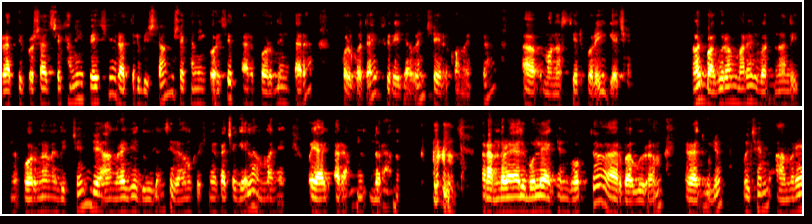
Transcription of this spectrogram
রাত্রি প্রসাদ সেখানেই পেয়েছে, রাত্রি বিশ্রাম সেখানেই করেছে। তারপর দিন তারা কলকাতায় ফিরে যাবেন, সেরকম একটা মনস্থির করেই গেছেন। আর বাবুরাম মহারাজ বর্ণনা বর্ণনা দিচ্ছেন যে আমরা যে দুজন শ্রীরামকৃষ্ণের কাছে গেলাম মানে ওই রাম রামদয়াল বলে একজন ভক্ত আর বাবুরাম, এরা দুজন বলছেন, আমরা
